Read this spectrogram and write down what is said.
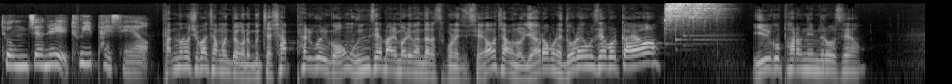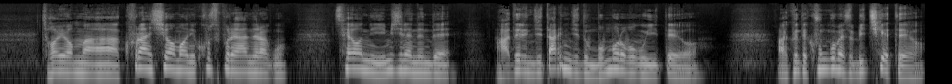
동전을 투입하세요. 단문 50원 장문병원에 문자 샵 8910 운세 말머리만 달아서 보내주세요. 자 오늘 여러분의 노래 운세 볼까요? 1985님 들어오세요. 저희 엄마 쿨한 시어머니 코스프레 하느라고 새언니 임신했는데 아들인지 딸인지도 못 물어보고 있대요. 아 근데 궁금해서 미치겠대요.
